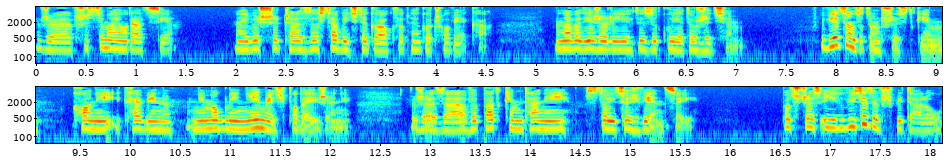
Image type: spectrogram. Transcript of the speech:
że wszyscy mają rację. Najwyższy czas zostawić tego okropnego człowieka, nawet jeżeli ryzykuje to życiem. Wiedząc o tym wszystkim, Connie i Kevin nie mogli nie mieć podejrzeń, że za wypadkiem Tani stoi coś więcej. Podczas ich wizyty w szpitalu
